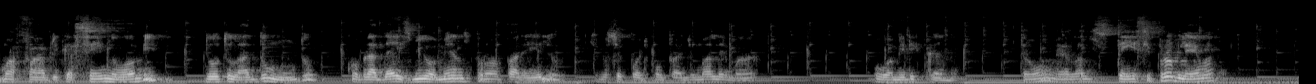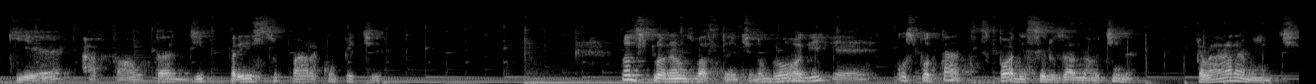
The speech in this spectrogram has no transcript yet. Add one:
uma fábrica sem nome do outro lado do mundo cobrar 10 mil ou menos por um aparelho que você pode comprar de uma alemã ou americana. Então, elas têm esse problema que é a falta de preço para competir. Nós exploramos bastante no blog. É, os potáteis podem ser usados na rotina? Claramente.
